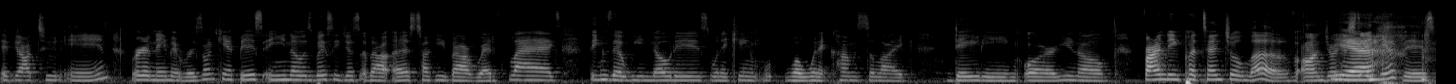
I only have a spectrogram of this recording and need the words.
if y'all tune in, we're gonna name it Rizz on Campus, and you know, it's basically just about us talking about red flags, things that we notice when it came, well, when it comes to like dating or you know finding potential love on Georgia Yeah. State campus.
